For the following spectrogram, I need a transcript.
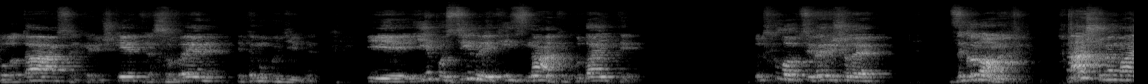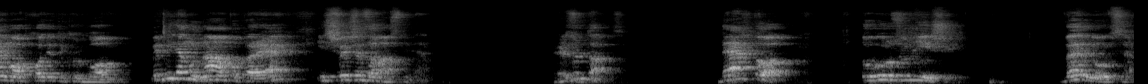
болота, всякі річки, трясовини і тому подібне. І є постійно якісь знаки, куди йти. Тут хлопці вирішили зекономити. Нащо ми маємо обходити кругом? Ми підемо навпоперек і швидше за вас підемо. Результат. Дехто, хто був розумніший, вернувся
